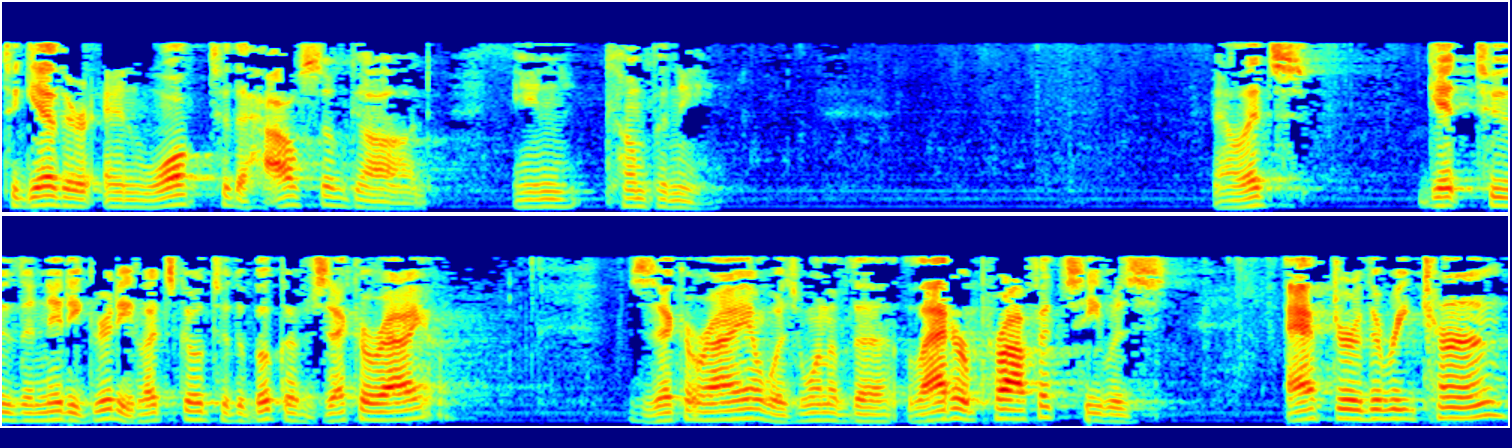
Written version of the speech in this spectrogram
together and walked to the house of God in company. Now let's get to the nitty gritty. Let's go to the book of Zechariah. Zechariah was one of the latter prophets. He was after the return,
